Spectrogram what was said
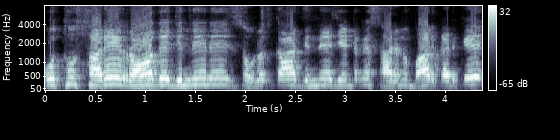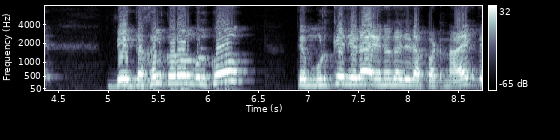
ਉੱਥੋਂ ਸਾਰੇ ਰੌ ਦੇ ਜਿੰਨੇ ਨੇ, ਸਹੂਲਤਕਾਰ ਜਿੰਨੇ ਏਜੰਟ ਨੇ, ਸਾਰਿਆਂ ਨੂੰ ਬਾਹਰ ਕੱਢ ਕੇ ਬੇਦਖਲ ਕਰੋ ਮੁਲਕੋ ਤੇ ਮੁੜ ਕੇ ਜਿਹੜਾ ਇਹਨਾਂ ਦਾ ਜਿਹੜਾ ਪਟਨਾਇਕ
